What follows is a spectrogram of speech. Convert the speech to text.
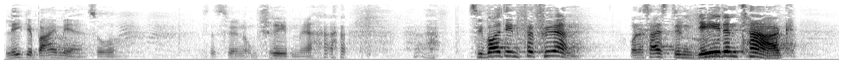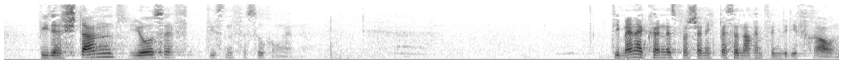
liege bei mir, so ist das schön umschrieben. Ja. Sie wollte ihn verführen. Und das heißt, in jeden Tag widerstand Josef diesen Versuchungen. Die Männer können es wahrscheinlich besser nachempfinden wie die Frauen.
